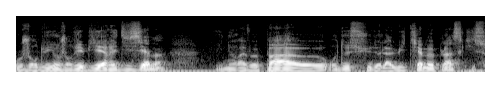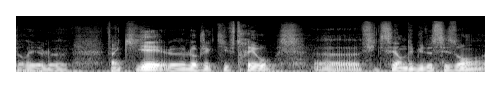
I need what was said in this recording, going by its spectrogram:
aujourd'hui, aujourd'hui, Bière est dixième. Il ne rêve pas euh, au-dessus de la huitième place, qui serait le, enfin, qui est l'objectif très haut euh, fixé en début de saison.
